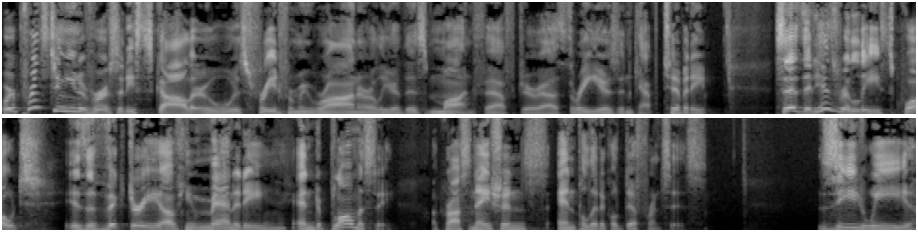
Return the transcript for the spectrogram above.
where a Princeton University scholar who was freed from Iran earlier this month after uh, three years in captivity says that his release, quote, is a victory of humanity and diplomacy across nations and political differences. Ziwi,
